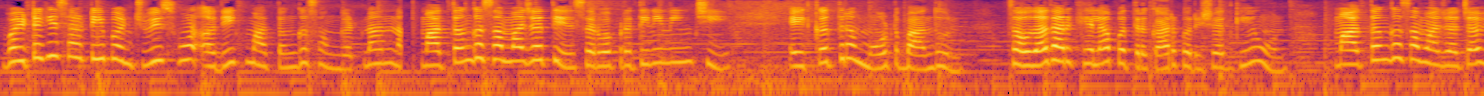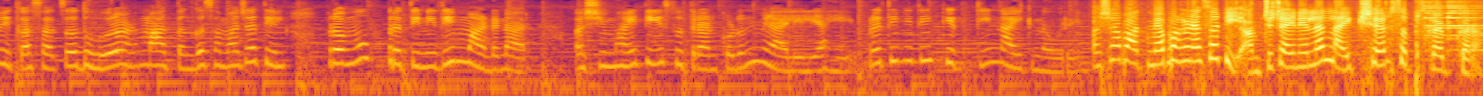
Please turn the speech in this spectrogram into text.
बैठकीसाठी पंचवीसहून अधिक मातंग संघटनांना मातंग समाजातील सर्व प्रतिनिधींची एकत्र मोठ बांधून चौदा तारखेला पत्रकार परिषद घेऊन मातंग समाजाच्या विकासाचं धोरण मातंग समाजातील प्रमुख प्रतिनिधी मांडणार. अशी माहिती सूत्रांकडून मिळालेली आहे. प्रतिनिधी कीर्ती नाईक नवरे. अशा बातम्या पाहण्यासाठी आमच्या चॅनेलला लाईक शेअर सबस्क्राईब करा.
